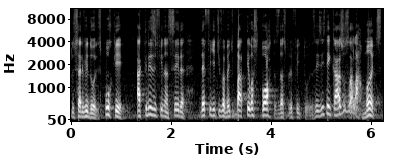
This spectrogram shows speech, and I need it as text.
dos servidores. Por quê? A crise financeira definitivamente bateu as portas das prefeituras. Existem casos alarmantes,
